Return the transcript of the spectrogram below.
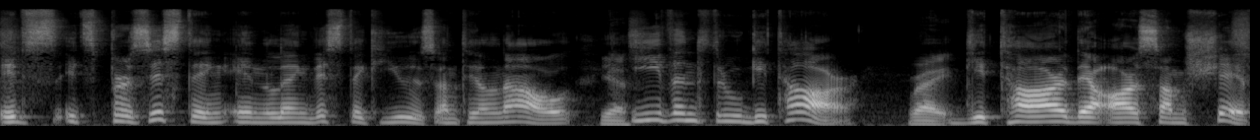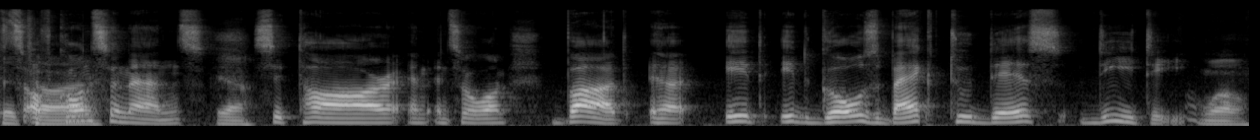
It's it's persisting in linguistic use until now, Yes. even through guitar Right. guitar there are some shifts of consonants Yeah. sitar and, and so on but uh, it it goes back to this deity Whoa.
